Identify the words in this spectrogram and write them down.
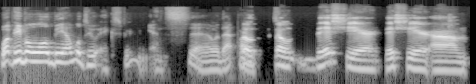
what people will be able to experience uh, with that part. So, so this year, this year, um,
